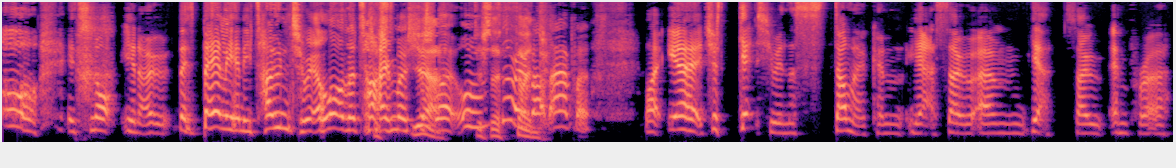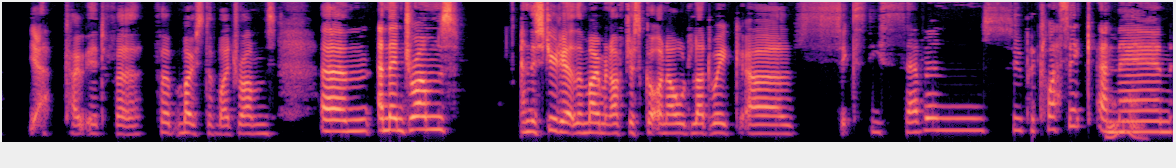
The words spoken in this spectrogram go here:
oh, it's not, you know, there's barely any tone to it a lot of the time. it's yeah, just like, oh, just sorry thud. about that, but like, yeah, it just gets you in the stomach, and yeah, so um, yeah, so Emperor, yeah, coated for for most of my drums, um, and then drums in the studio at the moment. I've just got an old Ludwig. Uh, 67 super classic and Ooh. then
